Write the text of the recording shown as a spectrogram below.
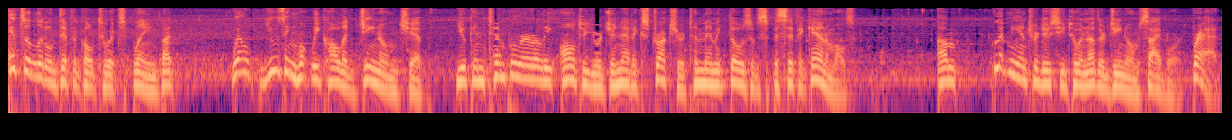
It's a little difficult to explain, but, well, using what we call a genome chip, you can temporarily alter your genetic structure to mimic those of specific animals. Um, let me introduce you to another genome cyborg, Brad.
